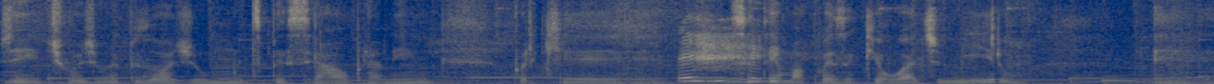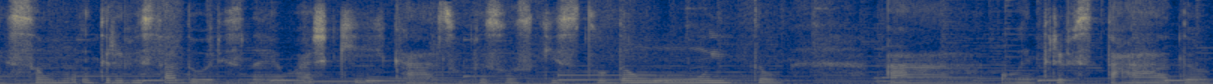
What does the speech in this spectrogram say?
Gente, hoje é um episódio muito especial pra mim, porque se tem uma coisa que eu admiro é, são entrevistadores, né? Eu acho que, cara, são pessoas que estudam muito a, o entrevistado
